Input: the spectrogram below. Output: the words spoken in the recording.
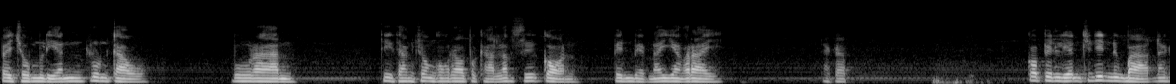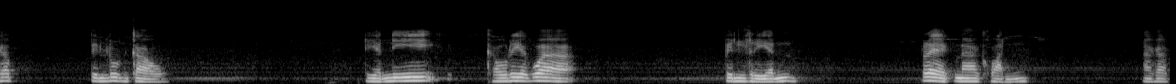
ไปชมเหรียญรุ่นเก่า โบราณ ที่ทางช่องของเราประกาศรับซื้อก่อน เป็นแบบไหนอย่างไรนะครับ ก็เป็นเหรียญชนิดหนึ่งบาทนะครับ เป็นรุ่นเก่าเหรียญนี้ เขาเรียกว่า เป็นเหรียญแรกนาขวัญนะครับ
